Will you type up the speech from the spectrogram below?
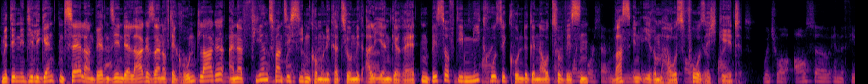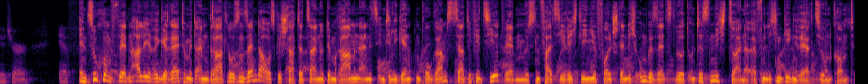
Mit den intelligenten Zählern werden Sie in der Lage sein, auf der Grundlage einer 24-7-Kommunikation mit all Ihren Geräten bis auf die Mikrosekunde genau zu wissen, was in Ihrem Haus vor sich geht. Also in Zukunft werden alle Ihre Geräte mit einem drahtlosen Sender ausgestattet sein und im Rahmen eines intelligenten Programms zertifiziert werden müssen, falls die Richtlinie vollständig umgesetzt wird und es nicht zu einer öffentlichen Gegenreaktion kommt.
